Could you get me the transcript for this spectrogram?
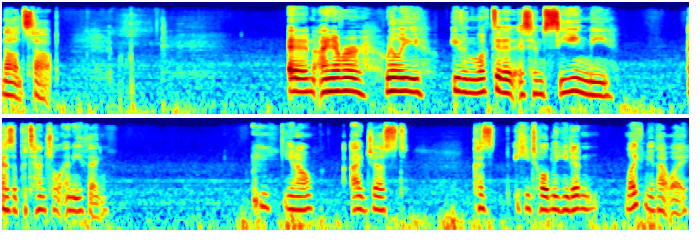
nonstop. And I never really even looked at it as him seeing me as a potential anything. you know, I just cuz he told me he didn't like me that way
